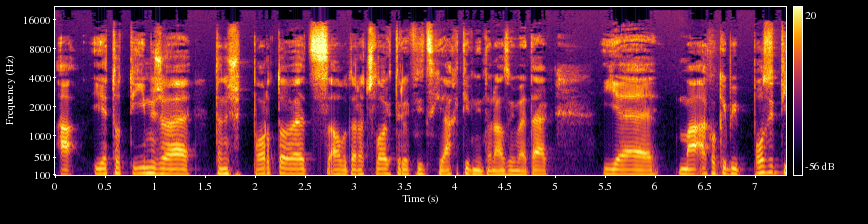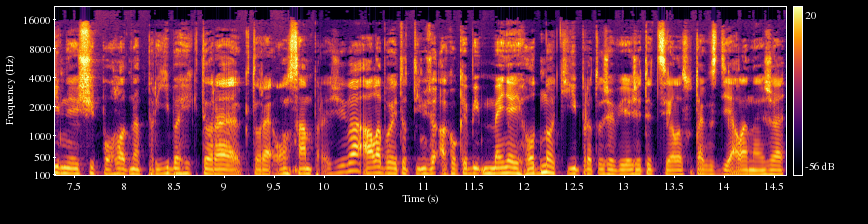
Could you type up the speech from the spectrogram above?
A je to tým, že ten športovec alebo teda človek, ktorý je fyzicky aktívny, to nazvime tak, je, má ako keby pozitívnejší pohľad na príbehy, ktoré, ktoré on sám prežíva, alebo je to tým, že ako keby menej hodnotí, pretože vie, že tie ciele sú tak vzdialené, že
